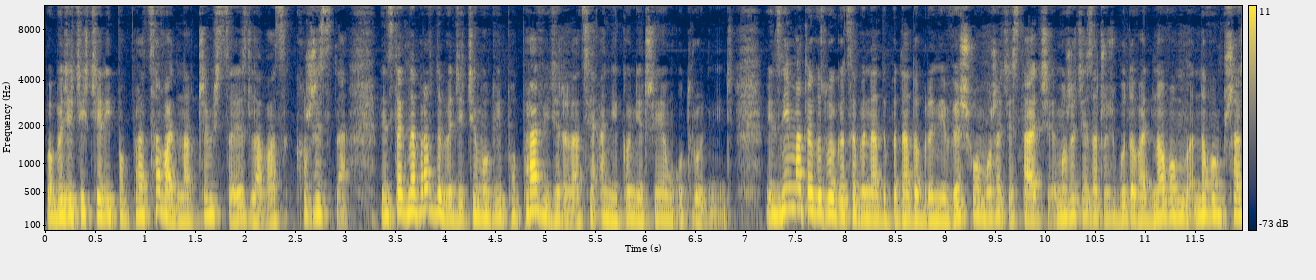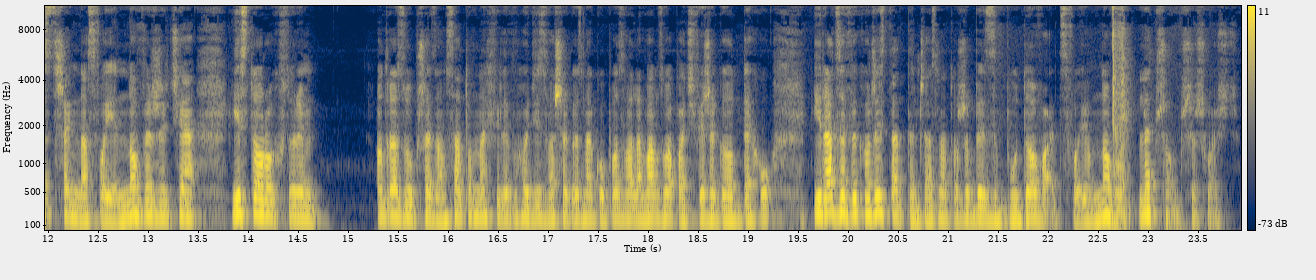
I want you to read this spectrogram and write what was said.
bo będziecie chcieli popracować nad czymś, co jest dla was korzystne. Więc tak naprawdę będziecie mogli poprawić relację, a niekoniecznie ją utrudnić. Więc nie ma tego złego, co by na, na dobre nie wyszło. Możecie stać, możecie zacząć budować nową, nową przestrzeń na swoje nowe życie. Jest to rok, w którym od razu uprzedzam, Saturn na chwilę wychodzi z Waszego znaku, pozwala Wam złapać świeżego oddechu i radzę wykorzystać ten czas na to, żeby zbudować swoją nową, lepszą przyszłość.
